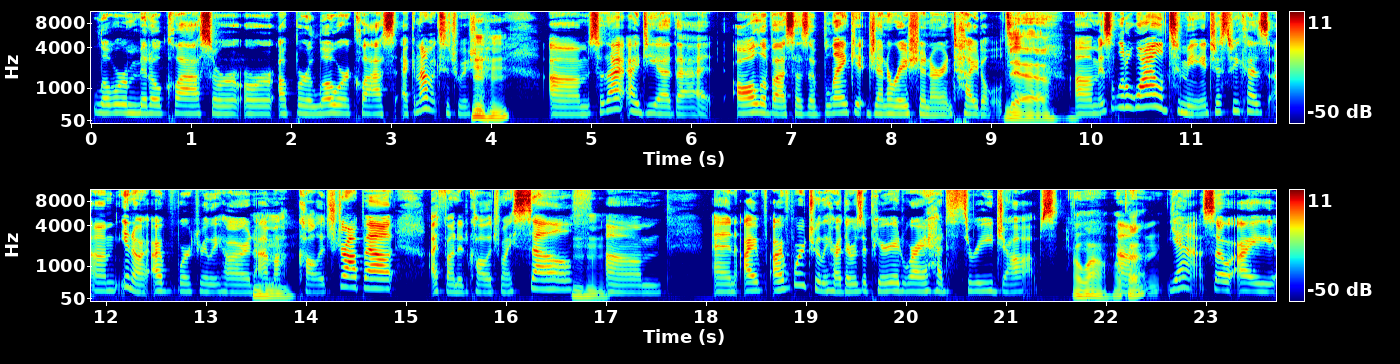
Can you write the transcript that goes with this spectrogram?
lower middle class or, or upper lower class economic situation. Mm-hmm. Um, so that idea that all of us as a blanket generation are entitled Yeah. um, is a little wild to me just because, um, you know, I've worked really hard. I'm a college dropout. I funded college myself. Um, and I've, I've worked really hard. There was a period where I had three jobs. Oh wow. Okay. Um, yeah. So I,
